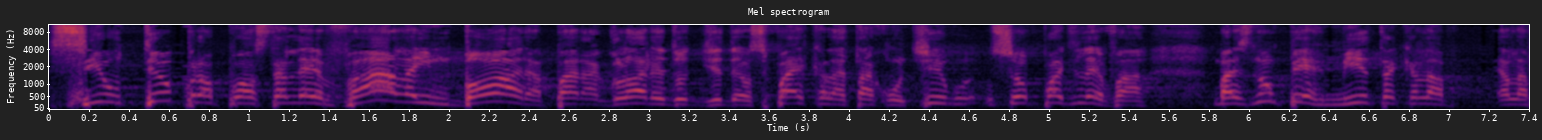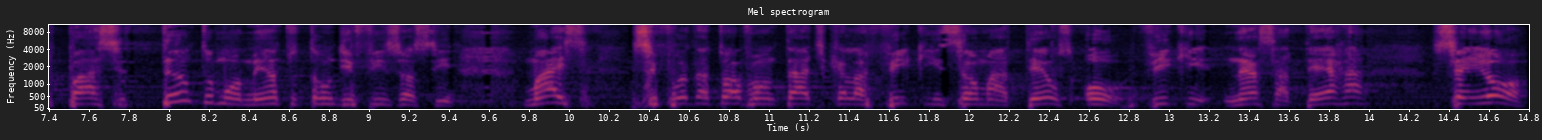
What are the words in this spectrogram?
se o teu propósito é levá-la embora para a glória de Deus Pai, que ela está contigo, o Senhor pode levar, mas não permita que ela, ela passe tanto momento tão difícil assim. Mas, se for da tua vontade que ela fique em São Mateus, ou fique nessa terra, Senhor,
